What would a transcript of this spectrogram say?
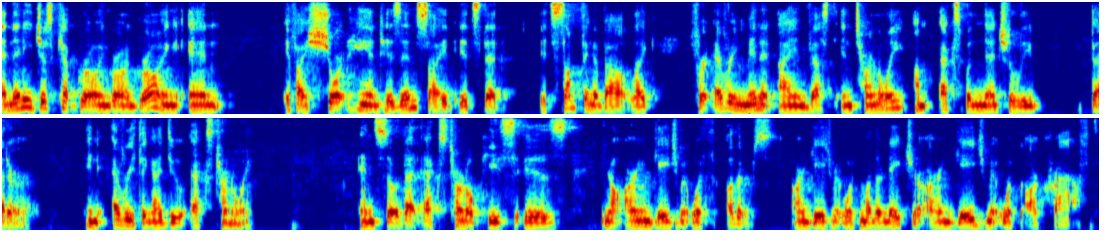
And then he just kept growing, growing, growing. And if I shorthand his insight, it's that it's something about like for every minute I invest internally, I'm exponentially better in everything I do externally. And so that external piece is, you know, our engagement with others, our engagement with Mother Nature, our engagement with our craft.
